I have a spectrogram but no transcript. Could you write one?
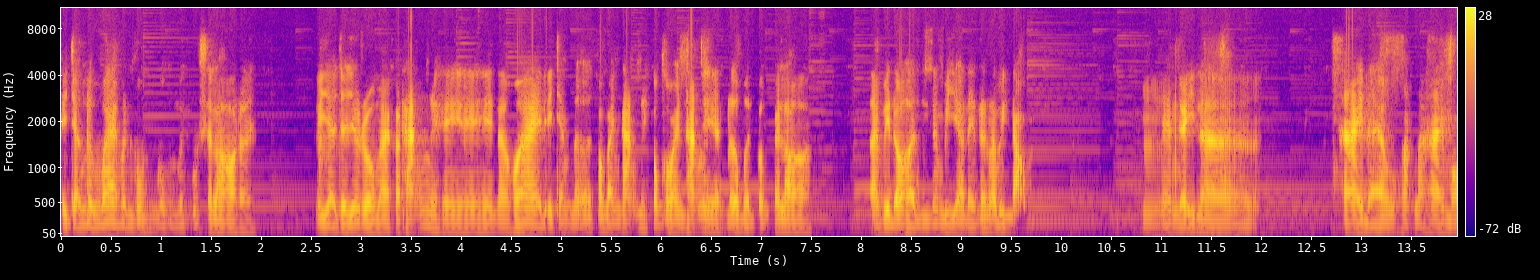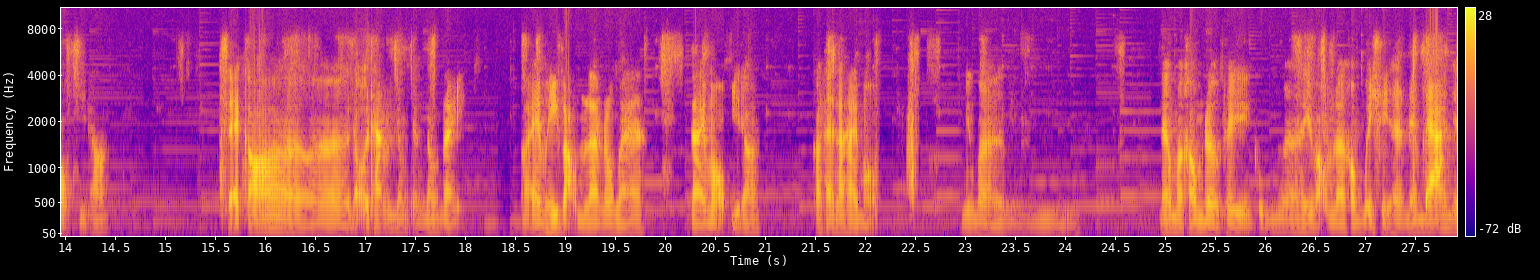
thì trận được về mình cũng, cũng mình cũng sẽ lo thôi. Bây giờ cho dù Roma có thắng hay, hay, hay là hoài để chăng nữa có bàn thắng thì không có bàn thắng thì chăng nữa mình vẫn phải lo. Tại vì đội hình bây giờ đang rất là biến động. Ừ, em nghĩ là hai đều hoặc là hai một gì đó sẽ có ờ, đội thắng trong trận đấu này. Và em hy vọng là Roma 2-1 gì đó có thể là 2-1 nhưng mà nếu mà không được thì cũng ờ, hy vọng là không bị ném đá như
